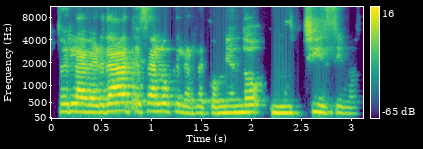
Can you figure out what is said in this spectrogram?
Entonces, la verdad es algo que les recomiendo muchísimo.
